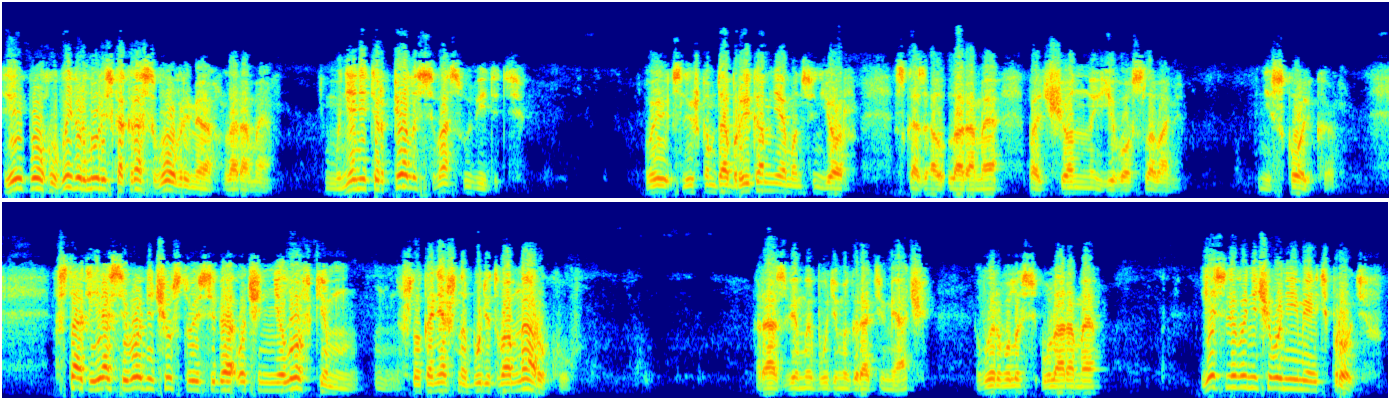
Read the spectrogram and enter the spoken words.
«Ей-богу, вы вернулись как раз вовремя, Лараме. Мне не терпелось вас увидеть». «Вы слишком добры ко мне, монсеньор», — сказал Лараме, польщенный его словами. «Нисколько. Кстати, я сегодня чувствую себя очень неловким, что, конечно, будет вам на руку». «Разве мы будем играть в мяч?» — вырвалось у Лараме. «Если вы ничего не имеете против».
